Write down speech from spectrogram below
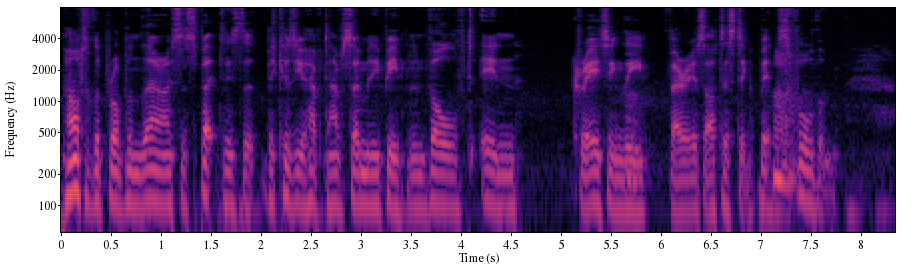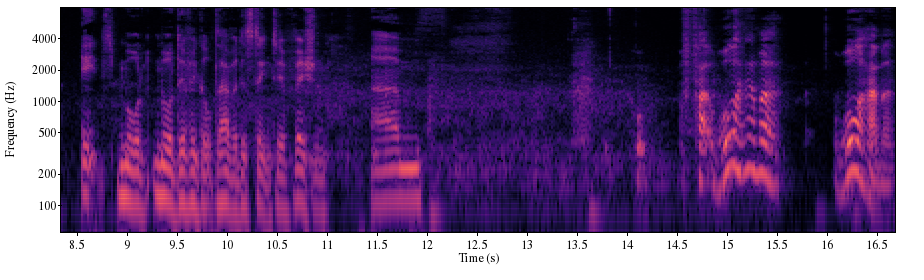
part of the problem there, I suspect, is that because you have to have so many people involved in creating the various artistic bits for them, it's more more difficult to have a distinctive vision. Um, Warhammer, Warhammer,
